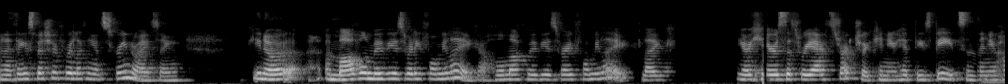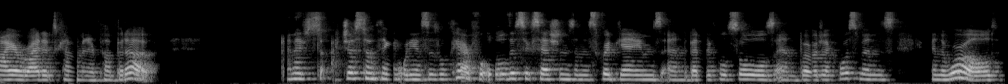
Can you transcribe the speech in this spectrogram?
And I think especially if we're looking at screenwriting, you know, a Marvel movie is really formulaic, a Hallmark movie is very formulaic. Like you know, here's the three act structure. Can you hit these beats? And then you hire a writer to come in and pump it up. And I just I just don't think audiences will care for all the successions and the Squid Games and the Better Call Sauls and BoJack Horseman's in the world.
